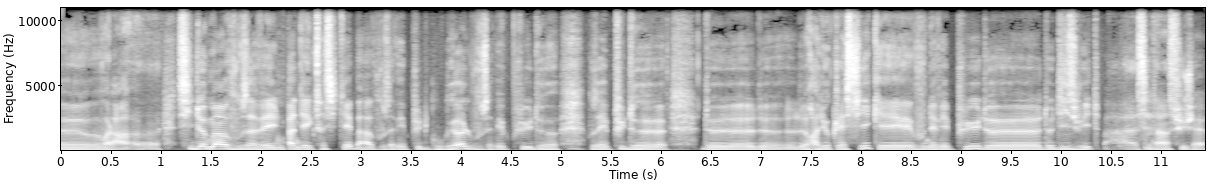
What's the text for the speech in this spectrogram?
Euh, voilà. Euh, Si demain vous avez une panne d'électricité, bah vous avez plus de Google, vous avez plus de, vous avez plus de de, de, de radio classique et vous n'avez plus de, de 18. Bah, c'est un sujet.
